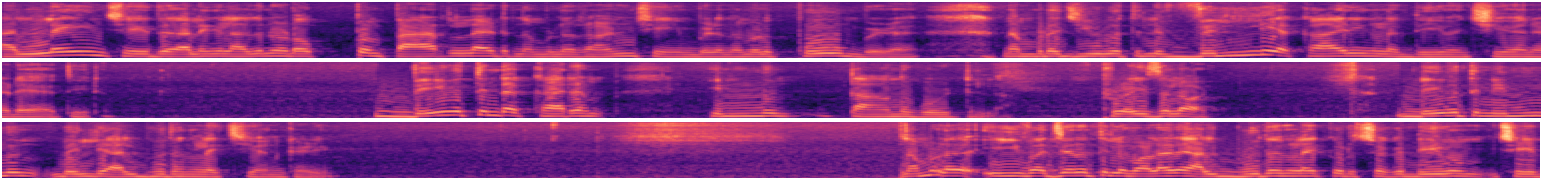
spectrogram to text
അലൈൻ ചെയ്ത് അല്ലെങ്കിൽ അതിനോടൊപ്പം പാരലായിട്ട് നമ്മൾ റൺ ചെയ്യുമ്പോൾ നമ്മൾ പോകുമ്പോൾ നമ്മുടെ ജീവിതത്തിൽ വലിയ കാര്യങ്ങൾ ദൈവം ചെയ്യാനിടയായി തീരും ദൈവത്തിന്റെ കരം ഇന്നും താന്നു പോയിട്ടില്ല. പ്രൈസ് അലോട്ട് ദൈവത്തിന് ഇന്നും വലിയ അത്ഭുതങ്ങളെ ചെയ്യാൻ കഴിയും. നമ്മൾ ഈ വചനത്തിൽ വളരെ അത്ഭുതങ്ങളെക്കുറിച്ചൊക്കെ ദൈവം ചെയ്ത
